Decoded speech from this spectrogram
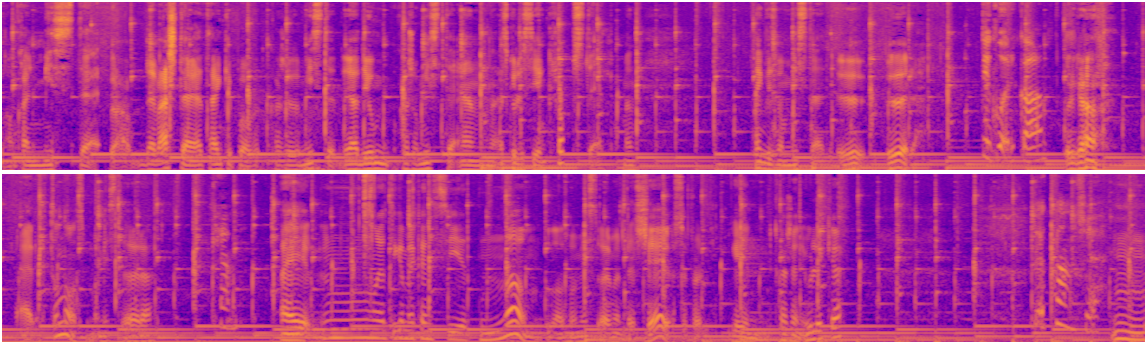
Man kan miste ja, Det verste jeg tenker på, kanskje å miste Ja, det er jo kanskje å miste en Jeg skulle si en kroppsdel, men tenk hvis man mister et øre. Det går ikke an. Går ikke an? Jeg vet om noen som har mistet øret. Nei, mm, jeg vet ikke om jeg kan si et navn på noen som har mistet armen. men det skjer jo selvfølgelig. Kanskje en ulykke. Det kan skje. Mm.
